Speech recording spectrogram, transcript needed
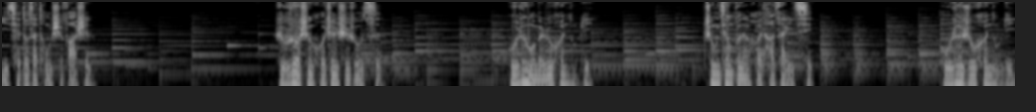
一切都在同时发生。如若生活真是如此。无论我们如何努力，终将不能和他在一起。无论如何努力，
